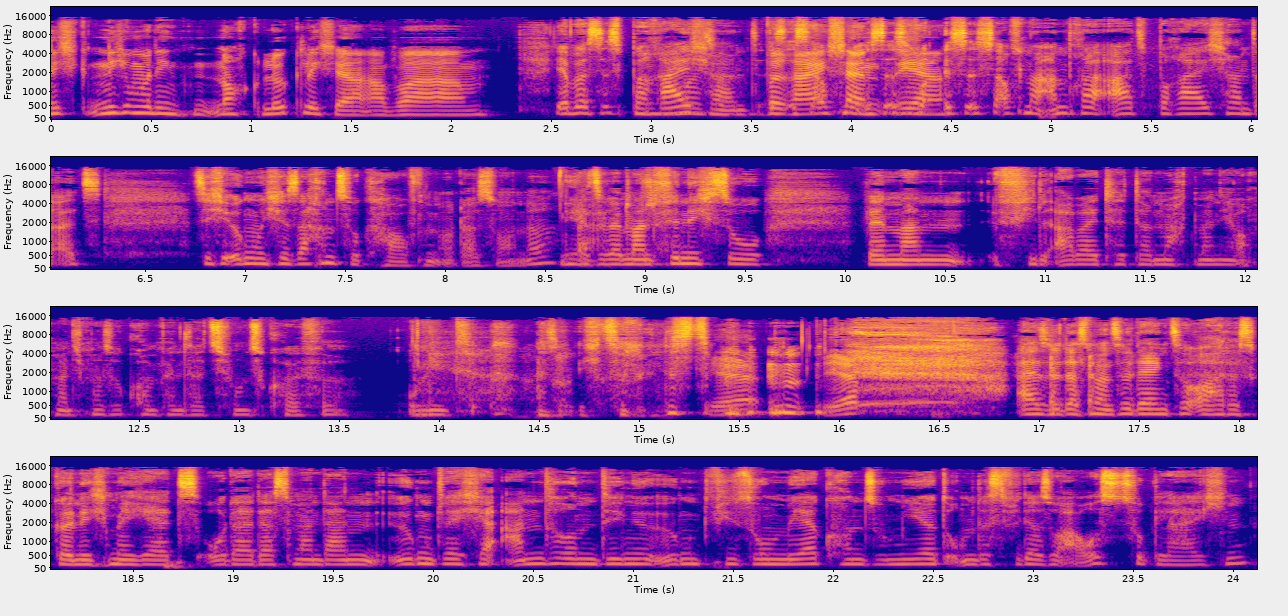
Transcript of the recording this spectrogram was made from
Nicht, nicht unbedingt noch glücklicher, aber Ja, aber es ist bereichernd. Bereichernd, es, ist auf, ja. es, ist, es ist auf eine andere Art bereichernd, als sich irgendwelche Sachen zu kaufen oder so. Ne? Ja, also wenn man, finde ich, so, wenn man viel arbeitet, dann macht man ja auch manchmal so Kompensationskäufe. Und also ich zumindest. ja, ja. Also, dass man so denkt, so, oh, das gönne ich mir jetzt. Oder dass man dann irgendwelche anderen Dinge irgendwie so mehr konsumiert, um das wieder so auszugleichen.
